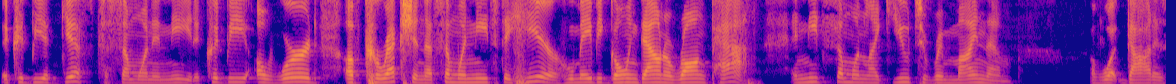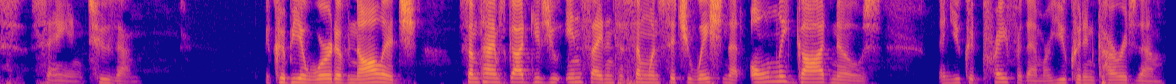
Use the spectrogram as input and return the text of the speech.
It could be a gift to someone in need. It could be a word of correction that someone needs to hear who may be going down a wrong path and needs someone like you to remind them of what God is saying to them. It could be a word of knowledge. Sometimes God gives you insight into someone's situation that only God knows, and you could pray for them or you could encourage them.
